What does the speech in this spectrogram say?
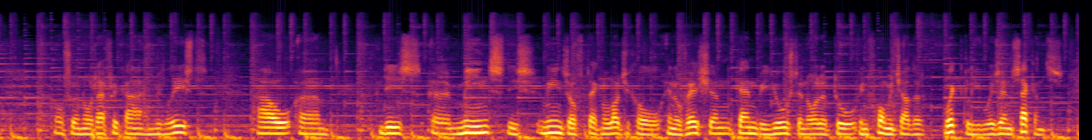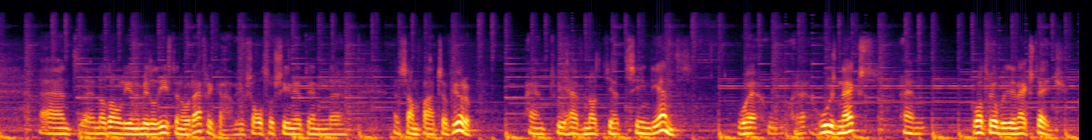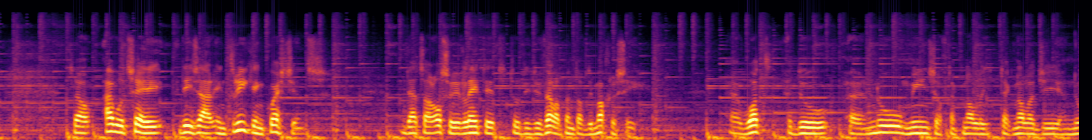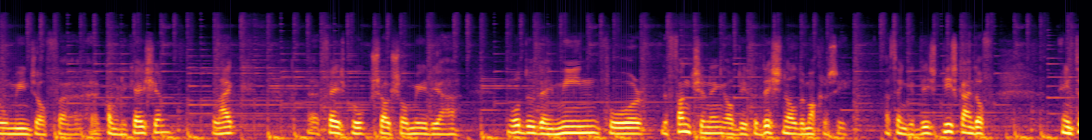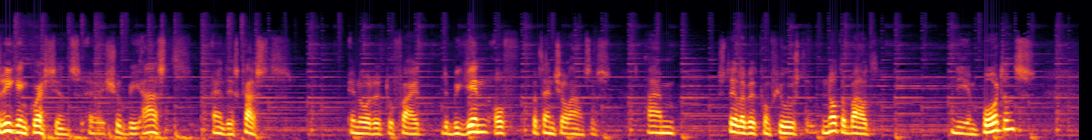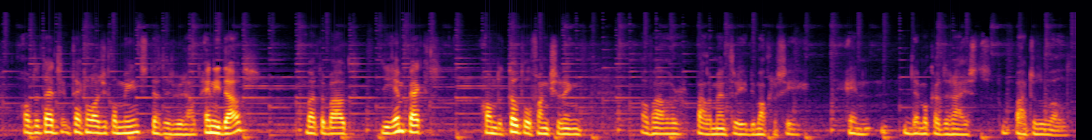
also in North Africa and Middle East how um, these uh, means, these means of technological innovation can be used in order to inform each other quickly within seconds. And uh, not only in the Middle East and North Africa, we've also seen it in uh, some parts of Europe. And we have not yet seen the end. Where, who's next and what will be the next stage? So I would say these are intriguing questions that are also related to the development of democracy. Uh, what do uh, new means of technology, technology and new means of uh, communication, like Facebook, social media, what do they mean for the functioning of the traditional democracy? I think these, these kind of intriguing questions uh, should be asked and discussed in order to find the begin of potential answers. I'm still a bit confused, not about the importance of the te technological means, that is without any doubt, but about the impact on the total functioning of our parliamentary democracy in democratized part of the world.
